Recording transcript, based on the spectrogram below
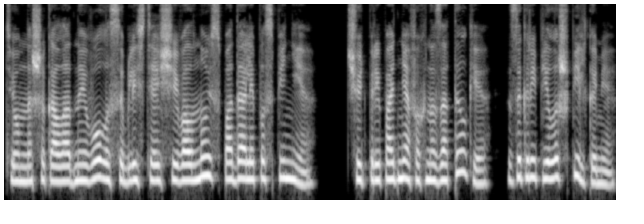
Темно-шоколадные волосы блестящей волной спадали по спине. Чуть приподняв их на затылке, закрепила шпильками.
